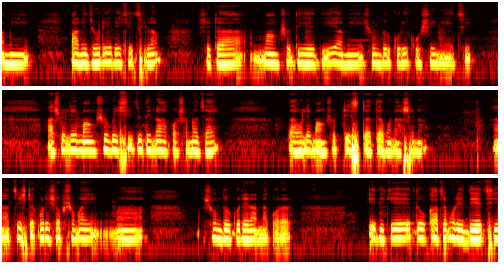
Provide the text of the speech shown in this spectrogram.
আমি পানি ঝরিয়ে রেখেছিলাম। সেটা মাংস দিয়ে দিয়ে আমি সুন্দর করে কষিয়ে নিয়েছি। আসলে মাংস বেশি যদি না কষানো যায়, তাহলে মাংসর টেস্টটা তেমন আসে না। চেষ্টা করি সব সময় সুন্দর করে রান্না করার। এদিকে তো কাঁচামরিচ দিয়েছি,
